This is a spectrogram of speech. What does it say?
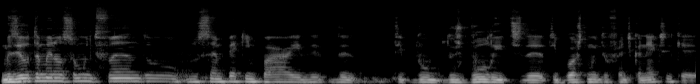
Mas eu também não sou muito fã do, do Sam Peckinpah e de, de- tipo, do- dos Bullets. de- tipo, gosto muito do French Connection, que é,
